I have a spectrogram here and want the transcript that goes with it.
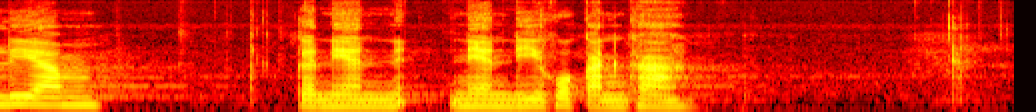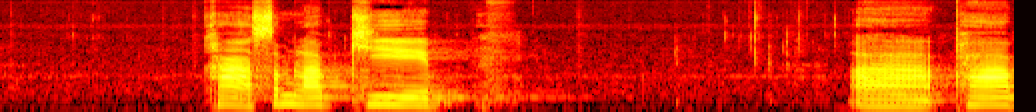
เหลี่ยมก็แนนแนนดีกว่ากันค่ะ ค่ะสำหรับคลิปาภาพ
